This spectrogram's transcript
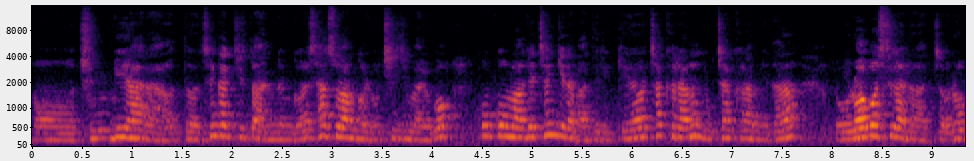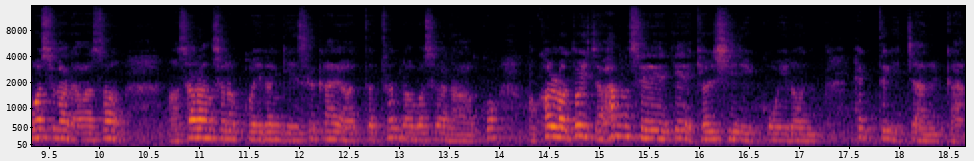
어, 준비하라 어떤 생각지도 않는 걸 사소한 걸 놓치지 말고 꼼꼼하게 챙기라 봐드릴게요. 차크라는 6차크라입니다. 그리고 러버스가 나왔죠. 러버스가 나와서 어, 사랑스럽고 이런 게 있을까요? 어떻든 러버스가 나왔고 어, 컬러도 이제 황색의 결실이 있고 이런 획득 있지 않을까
